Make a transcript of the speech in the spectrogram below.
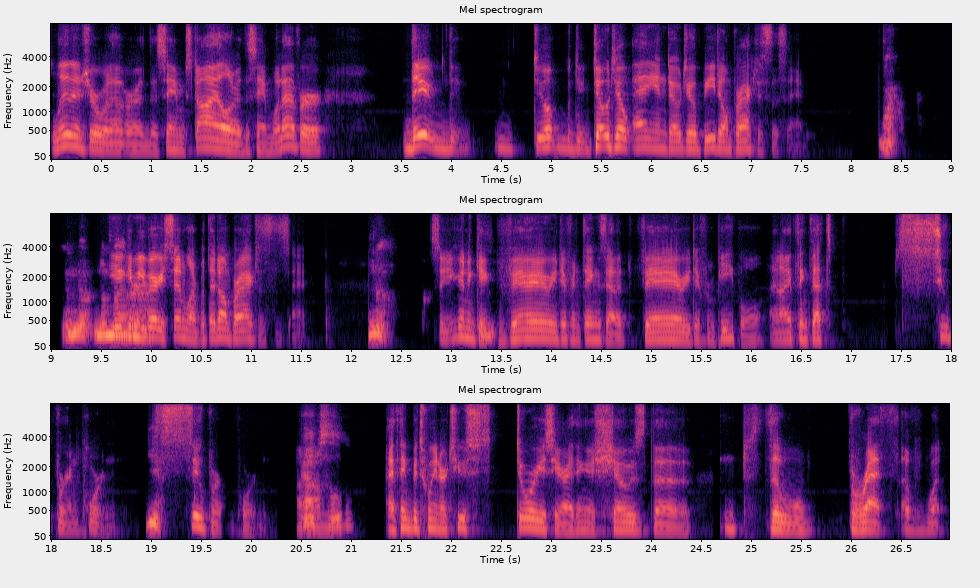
lineage or whatever, the same style or the same whatever, they do, dojo A and dojo B don't practice the same. right. And no, no You matter can be very similar, but they don't practice the same. no, So you're going to get very different things out of very different people, and I think that's super important. Yes. super important. Um, absolutely. I think between our two stories here, I think it shows the the breadth of what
